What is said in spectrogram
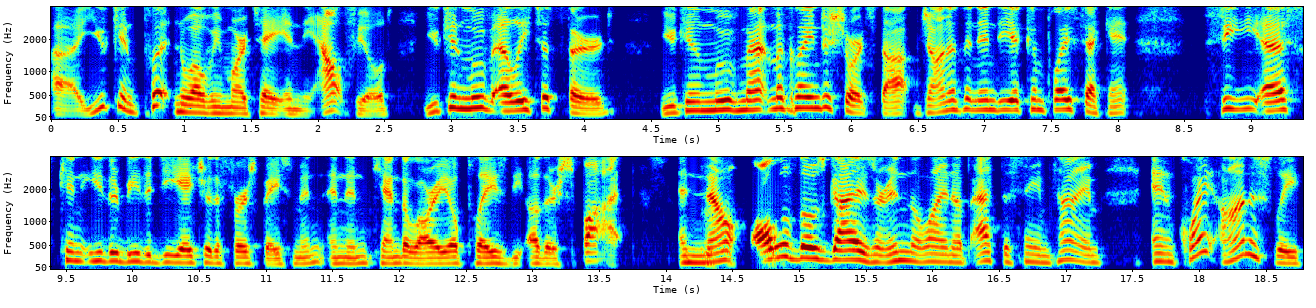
Uh, you can put Noelvi Marte in the outfield. You can move Elly to third. You can move Matt McLain to shortstop. Jonathan India can play second. CES can either be the DH or the first baseman, and then Candelario plays the other spot. And now all of those guys are in the lineup at the same time. And quite honestly,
